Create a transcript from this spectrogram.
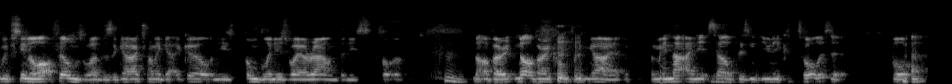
we've seen a lot of films where there's a guy trying to get a girl and he's bumbling his way around and he's sort of Hmm. not a very not a very confident guy. I mean, that in itself isn't unique at all, is it? But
